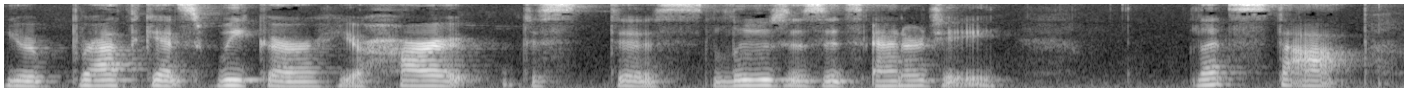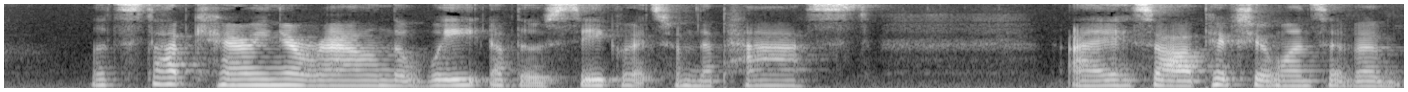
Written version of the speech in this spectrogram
your breath gets weaker, your heart just, just loses its energy. Let's stop. Let's stop carrying around the weight of those secrets from the past. I saw a picture once of a,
